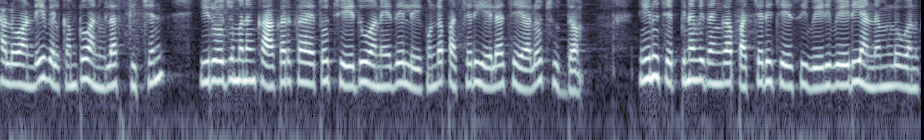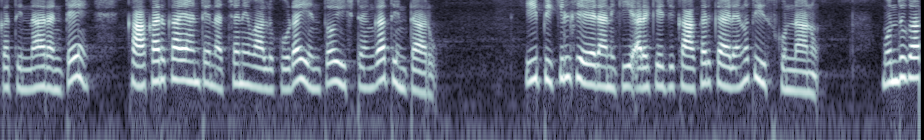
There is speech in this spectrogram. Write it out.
హలో అండి వెల్కమ్ టు అన్విలాస్ కిచెన్. ఈరోజు మనం కాకరకాయతో చేదు అనేదే లేకుండా పచ్చడి ఎలా చేయాలో చూద్దాం. నేను చెప్పిన విధంగా పచ్చడి చేసి వేడివేడి అన్నంలో కనుక తిన్నారంటే కాకరకాయ అంటే నచ్చని వాళ్ళు కూడా ఎంతో ఇష్టంగా తింటారు. ఈ పికిల్ చేయడానికి అర కేజీ కాకరకాయలను తీసుకున్నాను. ముందుగా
